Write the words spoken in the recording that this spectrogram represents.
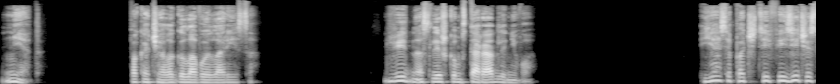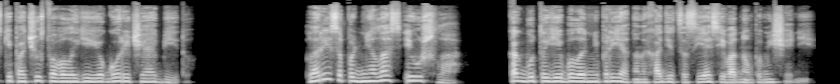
«Нет», — покачала головой Лариса. «Видно, слишком стара для него». Яся почти физически почувствовала ее горечь и обиду. Лариса поднялась и ушла, как будто ей было неприятно находиться с Ясей в одном помещении.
